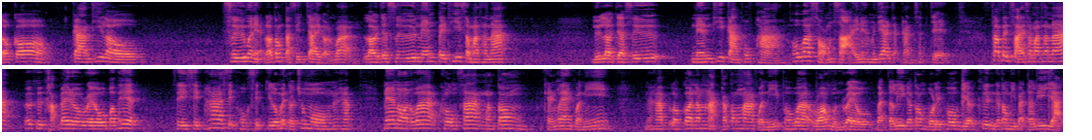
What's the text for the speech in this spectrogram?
แล้วก็การที่เราซื้อมาเนี่ยเราต้องตัดสินใจก่อนว่า เราจะซื้อเน้นไปที่สมรรถนะ หรือเราจะซื้อเน้นที่การพกพา เพราะว่าสองสายเนี่ยมันแยกจากกันชัดเจน ถ้าเป็นสายสมรรถนะก็คือขับได้เร็วๆ ประเภท 40 50 60 กิโลเมตรต่อชั่วโมงนะครับ แน่นอนว่าโครงสร้างมันต้องแข็งแรงกว่านี้นะครับ แล้วก็น้ำหนักก็ต้องมากกว่านี้ เพราะว่าล้อหมุนเร็ว แบตเตอรี่ก็ต้องบริโภคเยอะขึ้น ก็ต้องมีแบตเตอรี่ใหญ่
